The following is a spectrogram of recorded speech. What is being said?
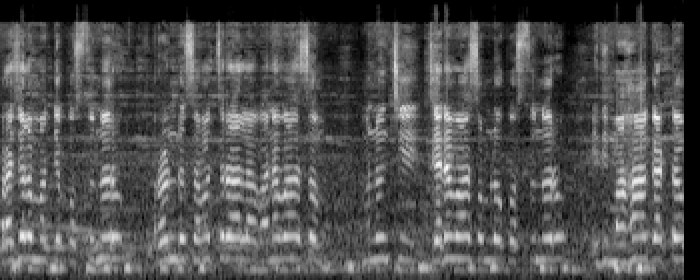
ప్రజల మధ్యకు వస్తున్నారు రెండు సంవత్సరాల వనవాసం నుంచి జనవాసంలోకి వస్తున్నారు. ఇది మహాఘట్టం.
